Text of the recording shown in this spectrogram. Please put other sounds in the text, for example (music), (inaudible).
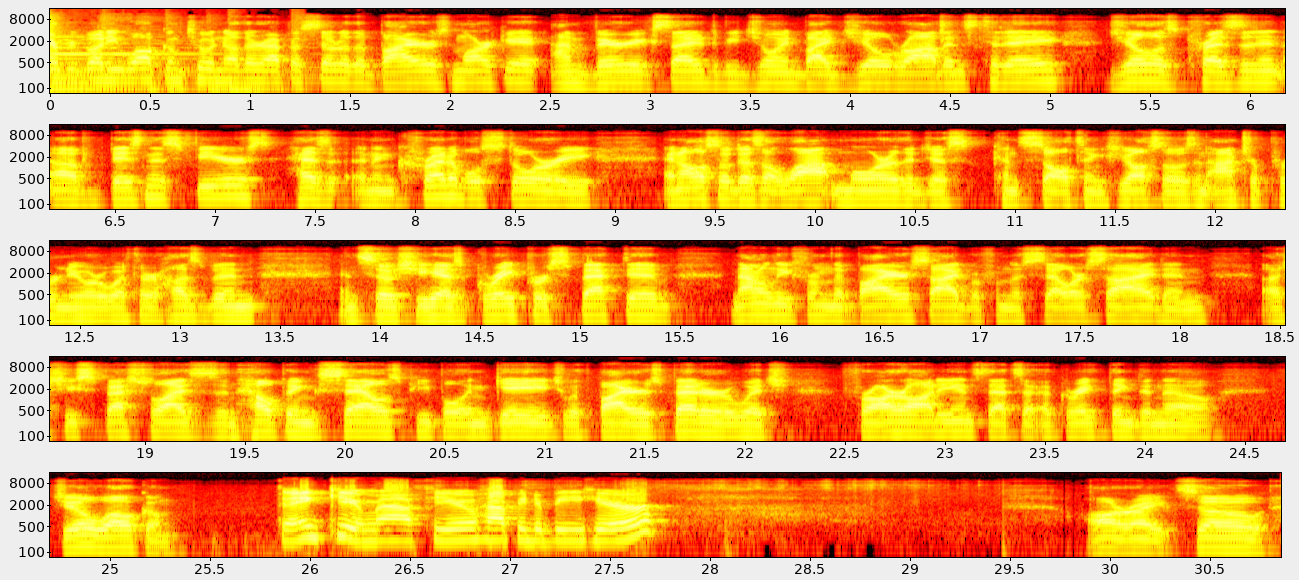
everybody. Welcome to another episode of the Buyer's Market. I'm very excited to be joined by Jill Robbins today. Jill is president of Business Fierce, has an incredible story, and also does a lot more than just consulting. She also is an entrepreneur with her husband. And so she has great perspective, not only from the buyer side, but from the seller side. And uh, she specializes in helping salespeople engage with buyers better, which for our audience, that's a great thing to know. Jill, welcome. Thank you, Matthew. Happy to be here. All right. So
